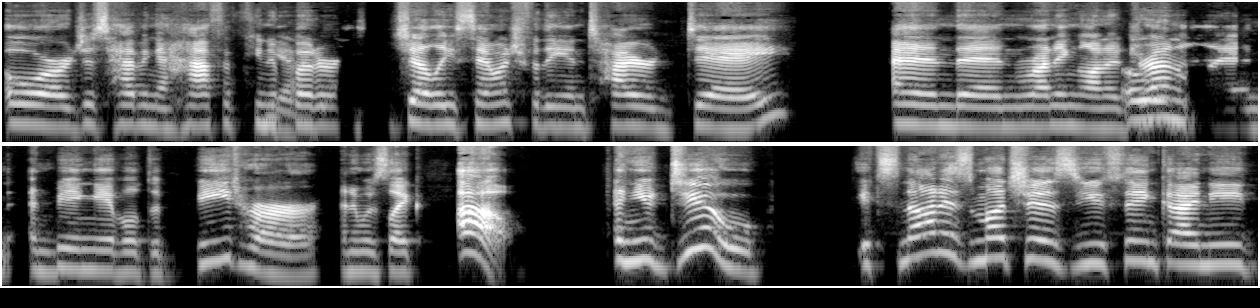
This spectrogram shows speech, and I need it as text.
or just having a half a peanut yeah. butter jelly sandwich for the entire day and then running on oh. adrenaline oh. and being able to beat her. And it was like, oh, and you do. It's not as much as you think I need.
